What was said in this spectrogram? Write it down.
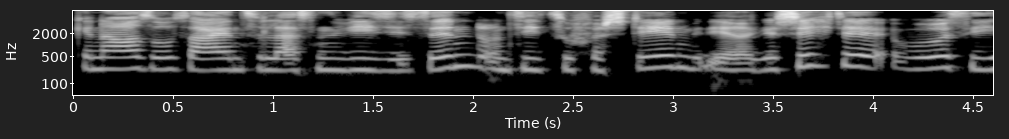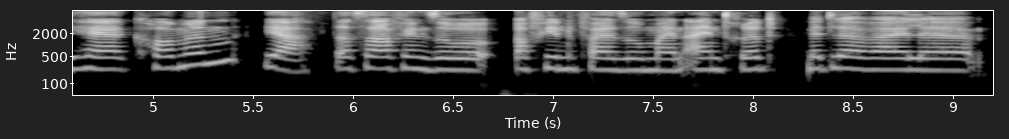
genauso sein zu lassen, wie sie sind und sie zu verstehen mit ihrer Geschichte, wo sie herkommen. Ja, das war auf jeden, so, auf jeden Fall so mein Eintritt. Mittlerweile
